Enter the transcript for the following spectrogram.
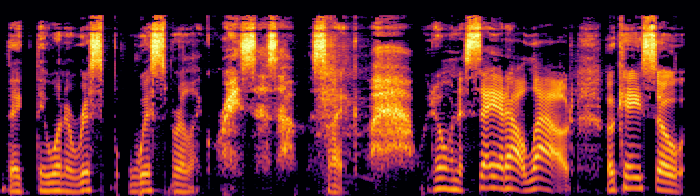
they, they want to whisper, like racism. It's like, we don't want to say it out loud. Okay. So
